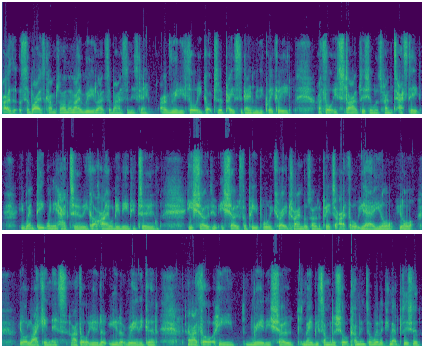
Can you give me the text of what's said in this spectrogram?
I, Ceballos comes on, and I really like Ceballos in this game. I really thought he got to the pace of the game really quickly. I thought his start position was fantastic. He went deep when he had to. He got high when he needed to. He showed he showed for people. He created triangles over the pitch. I thought, yeah, you're you're you're liking this. I thought you look you look really good, and I thought he really showed maybe some of the shortcomings of Willock in that position,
